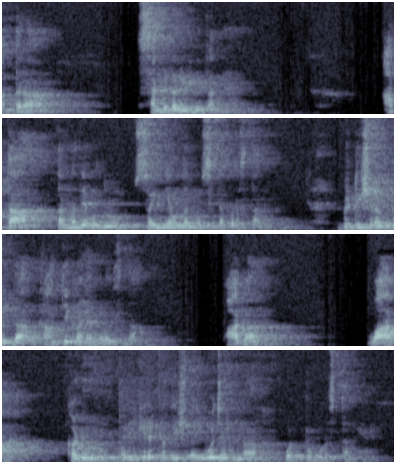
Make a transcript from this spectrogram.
ನಂತರ ಸಂಘಟನೆ ಹಿಡಿತಾನೆ. ಆತ ತನ್ನದೇ ಒಂದು ಸೈನ್ಯವನ್ನು ಸಿದ್ಧಪಡಿಸ್ತಾನೆ. ಬ್ರಿಟಿಷರ ವಿರುದ್ಧ ಕ್ರಾಂತಿ ಕಾರ್ಯ ಆಗ ವಾಗ್ ಕಡೂರು, ತರೀಕೆರೆ ಪ್ರದೇಶದ ಯುವಜನರನ್ನ ಒಟ್ಟುಗೂಡಿಸ್ತಾನೆ.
